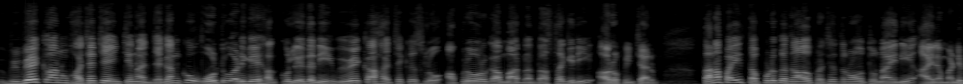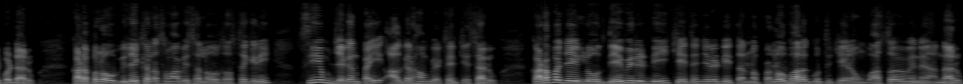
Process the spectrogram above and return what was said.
వివేకాను హత్య చేయించిన జగన్కు ఓటు అడిగే హక్కు లేదని వివేకా హత్య కేసులో అప్రూవర్గా మారిన దస్తగిరి ఆరోపించారు. తనపై తప్పుడు కథనాలు ప్రచురితమవుతున్నాయని ఆయన మండిపడ్డారు. కడపలో విలేకరుల సమావేశంలో దస్తగిరి సీఎం జగన్పై ఆగ్రహం వ్యక్తం చేశారు. కడప జైల్లో దేవిరెడ్డి చైతన్యరెడ్డి తనను ప్రలోభాలకు గుర్తు చేయడం వాస్తవమేనని అన్నారు.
